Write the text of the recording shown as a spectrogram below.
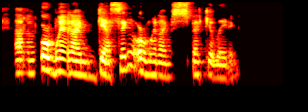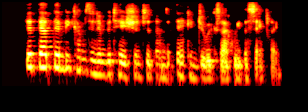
um, or when I'm guessing, or when I'm speculating, that that then becomes an invitation to them that they can do exactly the same thing.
